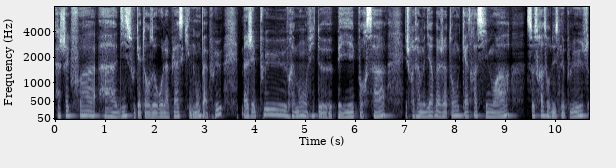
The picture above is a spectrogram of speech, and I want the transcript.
à chaque fois à 10 ou 14 euros la place qui ne m'ont pas plu, bah j'ai plus vraiment envie de payer pour ça, et je préfère me dire bah j'attends 4 à 6 mois, ce sera sur Disney+, je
